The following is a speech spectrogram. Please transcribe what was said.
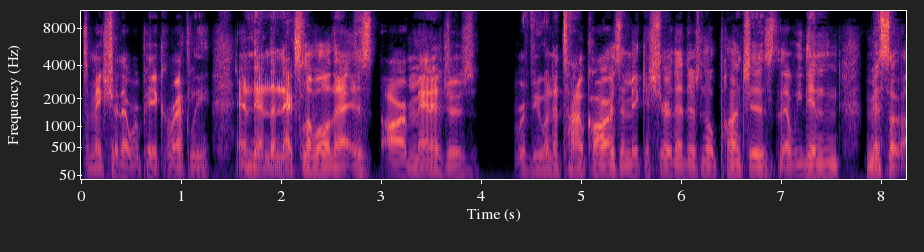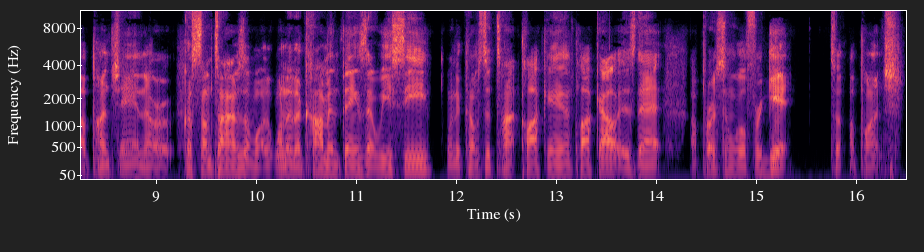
to make sure that we're paid correctly. And then the next level of that is our managers reviewing the time cards and making sure that there's no punches that we didn't miss a, a punch in or because sometimes one of the common things that we see when it comes to t- clock in clock out is that a person will forget to a punch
